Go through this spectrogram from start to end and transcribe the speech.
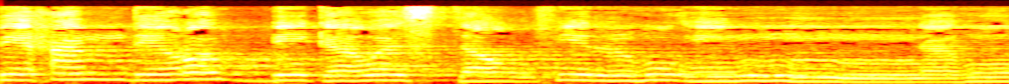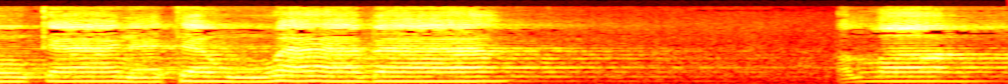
بحمد ربك واستغفره إنه كان توابا. الله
